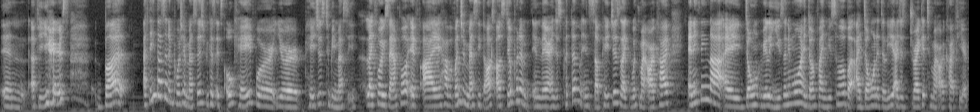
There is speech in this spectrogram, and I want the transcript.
in a few years. But I think that's an important message because it's okay for your pages to be messy. Like for example, if I have a bunch of messy docs, I'll still put them in there and just put them in subpages like with my archive. Anything that I don't really use anymore and don't find useful but I don't want to delete, I just drag it to my archive here.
